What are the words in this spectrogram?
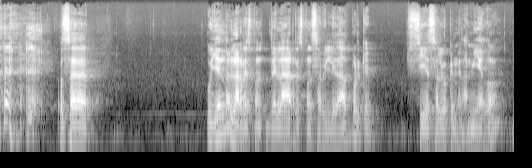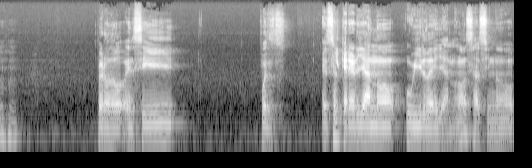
o sea, huyendo de la, de la responsabilidad porque sí es algo que me da miedo. Pero en sí, pues es el querer ya no huir de ella, ¿no? O sea, sino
